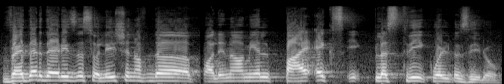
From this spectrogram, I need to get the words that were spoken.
whether there is a solution of the polynomial pi x plus 3 equal to 0.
